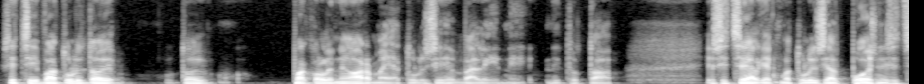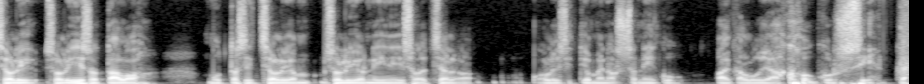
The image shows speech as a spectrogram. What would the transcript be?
sitten siinä vaan tuli toi, toi pakollinen armeija tuli siihen väliin, niin, niin tota, ja sitten sen jälkeen kun mä tulin sieltä pois, niin sitten se oli, se oli iso talo, mutta sitten se oli, jo, se oli jo niin iso, että se oli, oli sitten jo menossa niin kuin aika lujaa konkurssi, että,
